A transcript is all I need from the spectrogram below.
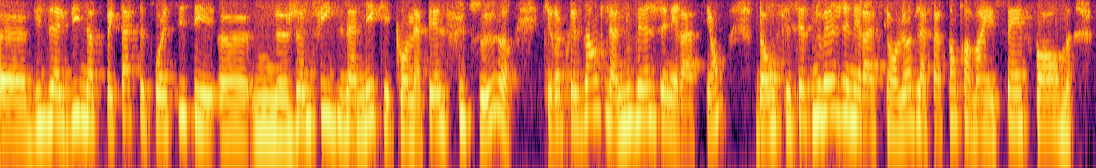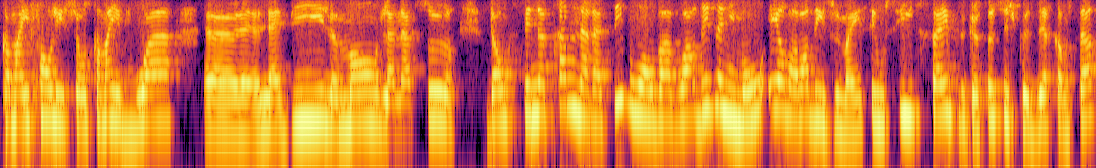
euh, vis-à-vis de notre spectacle. Cette fois-ci, c'est euh, une jeune fille dynamique qu'on appelle Future, qui représente la nouvelle génération. Donc, c'est cette nouvelle génération-là, de la façon comment ils s'informent, comment ils font les choses, comment ils voient euh, la vie, le monde, la nature. Donc, c'est notre trame narrative où on va avoir des animaux et on va avoir des humains. C'est aussi simple que ça, si je peux dire comme ça.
